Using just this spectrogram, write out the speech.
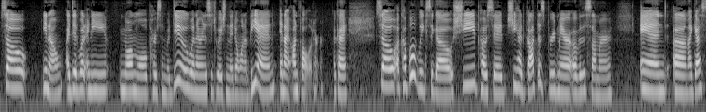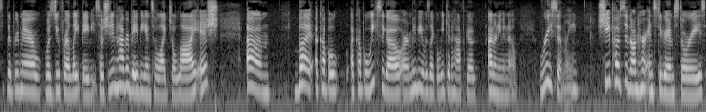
So, you know, I did what any normal person would do when they're in a situation they don't want to be in, and I unfollowed her. Okay. So, a couple of weeks ago, she posted she had got this broodmare over the summer, and um, I guess the broodmare was due for a late baby. So, she didn't have her baby until like July ish. Um, but a couple a couple weeks ago, or maybe it was like a week and a half ago, I don't even know. Recently, she posted on her Instagram stories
